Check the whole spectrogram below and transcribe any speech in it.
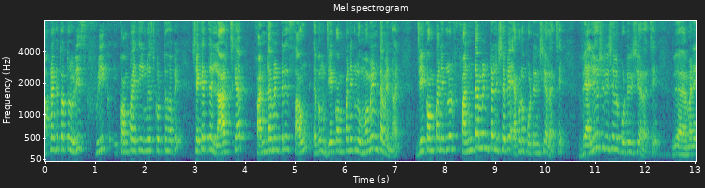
আপনাকে তত রিস্ক ফ্রি কোম্পানিতে ইনভেস্ট করতে হবে। সেক্ষেত্রে লার্জ ক্যাপ ফান্ডামেন্টালি সাউন্ড এবং যে কোম্পানিগুলো মোমেন্টামে নয়, যে কোম্পানিগুলোর ফান্ডামেন্টাল হিসেবে এখনও পোটেনশিয়াল আছে ভ্যালুয়েশন হিসেবে পোটেনশিয়াল আছে মানে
